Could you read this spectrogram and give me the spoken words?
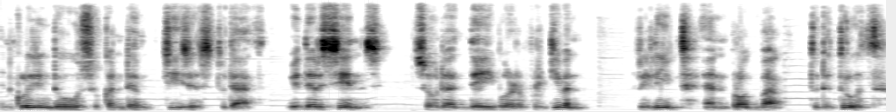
including those who condemned Jesus to death, with their sins, so that they were forgiven, relieved, and brought back to the truth.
